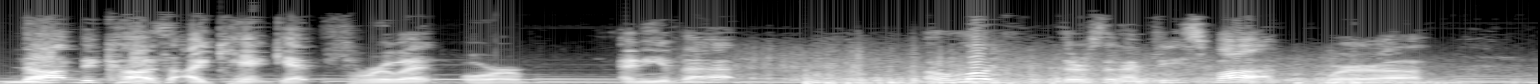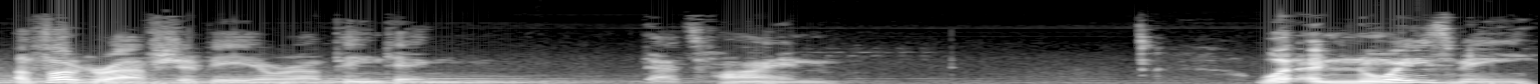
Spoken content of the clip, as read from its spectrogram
not because I can't get through it or any of that. Oh, look, there's an empty spot where uh, a photograph should be or a painting. That's fine. What annoys me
